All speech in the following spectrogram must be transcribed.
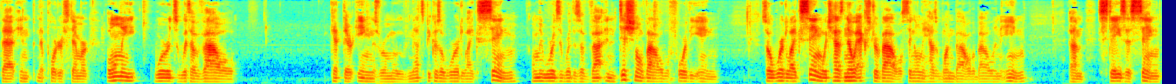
that in the Porter stemmer, only words with a vowel get their ings removed. And that's because a word like sing, only words where there's an additional vowel before the ing. So a word like sing, which has no extra vowel, sing only has one vowel, the vowel in ing, um, stays as sing.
